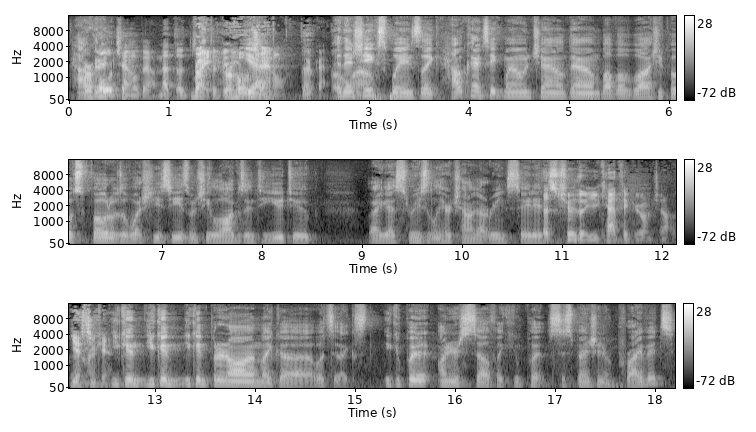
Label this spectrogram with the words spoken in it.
how her could I- whole channel down, not the just right the her whole Yeah. channel Okay. And then Oh, she explains like how can I take my own channel down? Blah blah blah. She posts photos of what she sees when she logs into YouTube. But I guess recently her channel got reinstated. That's true though. You can't take your own channel. down, yes you can you can you can you can put it on like uh what's it like you can put it on yourself like you can put suspension or private.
